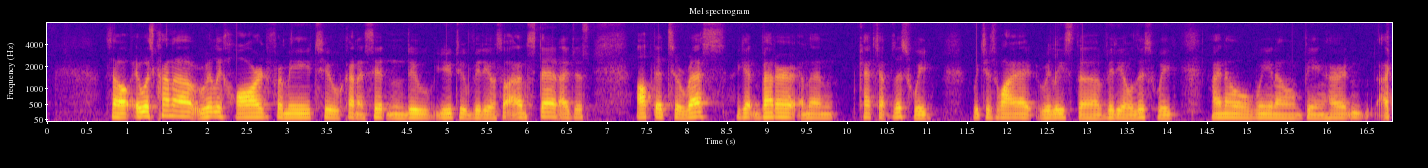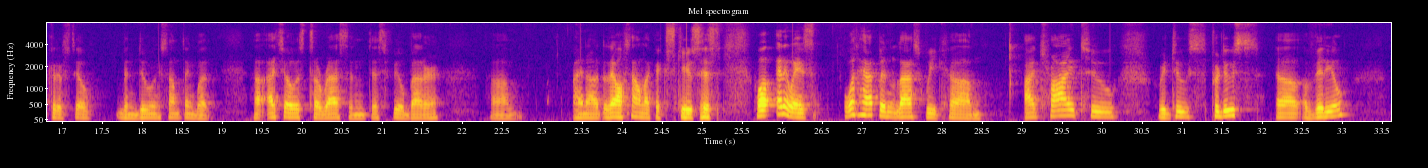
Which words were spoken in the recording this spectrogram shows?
So it was kind of really hard for me to kind of sit and do YouTube videos. So instead, I just opted to rest, get better, and then catch up this week, which is why I released the video this week. I know, you know, being hurt, I could have still been doing something, but uh, I chose to rest and just feel better. Um, I know they all sound like excuses. Well, anyways, what happened last week? Um, I tried to reduce, produce uh, a video.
